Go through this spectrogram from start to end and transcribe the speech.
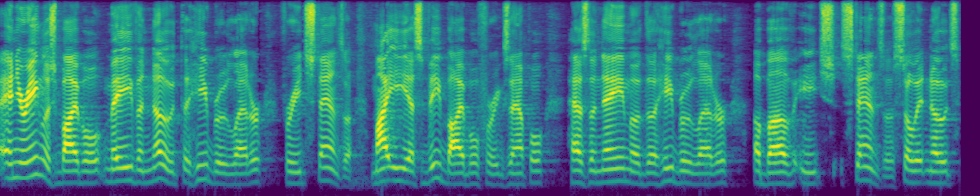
And your English Bible may even note the Hebrew letter for each stanza. My ESV Bible, for example, has the name of the Hebrew letter above each stanza. So it notes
